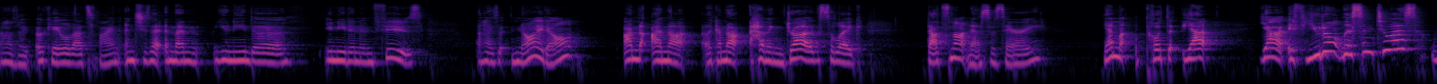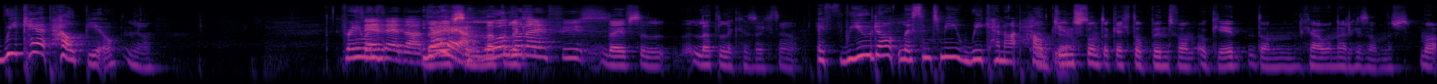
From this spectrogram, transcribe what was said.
I was like, "Okay, well that's fine." And she said, "And then you need a you need an infuse." And I said, "No, I don't. I'm not. I'm not like I'm not having drugs. So like, that's not necessary." Yeah, maar proto- yeah, yeah. If you don't listen to us, we can't help you. ja. For anyone, Zij zei dat. Ja, ja, heeft ja. ze Gewoon voor letterlijk, dat infuus. dat heeft ze letterlijk gezegd, ja. if you don't listen to me, we cannot En help toen you. stond ik echt op het punt van, oké, dan gaan we nergens anders. Maar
